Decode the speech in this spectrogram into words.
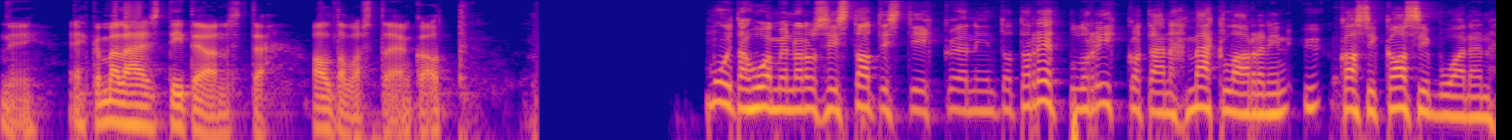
Niin, ehkä mä lähden sitten itse aina sitä altavastajan kautta. Muita huomionarvoisia statistiikkoja, niin tota Red Bull rikko tämän McLarenin 88 vuoden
